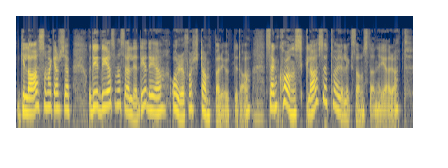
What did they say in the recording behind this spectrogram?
Glas som man kanske köper. Och det är det som man säljer, det är det Orrefors stampar ut idag. Sen konstglaset har ju liksom stagnerat.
